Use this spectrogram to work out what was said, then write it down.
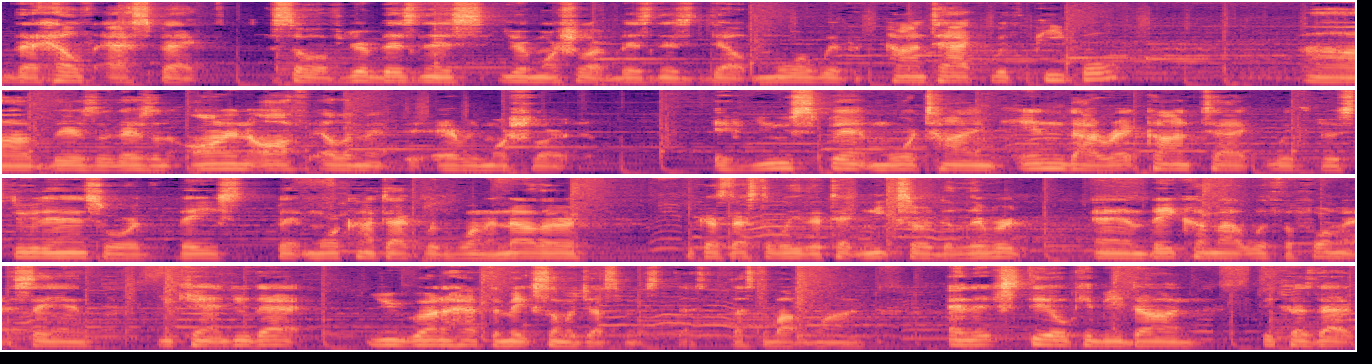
the health aspect. So if your business, your martial art business dealt more with contact with people, uh, there's a, there's an on and off element to every martial art. If you spent more time in direct contact with your students or they spent more contact with one another, because that's the way the techniques are delivered, and they come out with a format saying you can't do that, you're to have to make some adjustments. That's, that's the bottom line and it still can be done because that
